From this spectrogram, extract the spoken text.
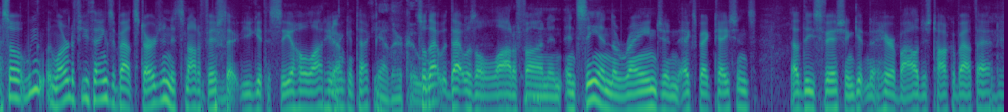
so we learned a few things about sturgeon. It's not a fish mm-hmm. that you get to see a whole lot here Yeah. in Kentucky. Yeah, they're cool. So that that was a lot of mm-hmm. fun, and and seeing the range and expectations of these fish, and getting to hear a biologist talk about that, mm-hmm.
